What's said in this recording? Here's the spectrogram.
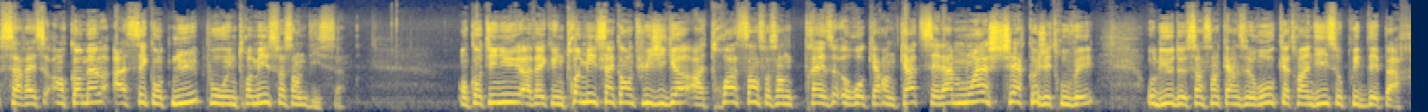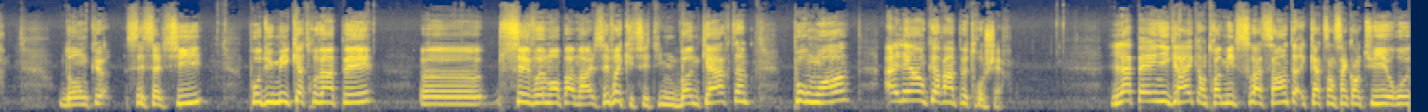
ça reste quand même assez contenu pour une 3070. On continue avec une 3058 Go à 373,44 euros. C'est la moins chère que j'ai trouvée, au lieu de 515,90 euros au prix de départ. Donc c'est celle-ci. Pour du 1080p, euh, c'est vraiment pas mal. C'est vrai que c'est une bonne carte. Pour moi, elle est encore un peu trop chère. La PNY en 3060, 458,16 euros.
